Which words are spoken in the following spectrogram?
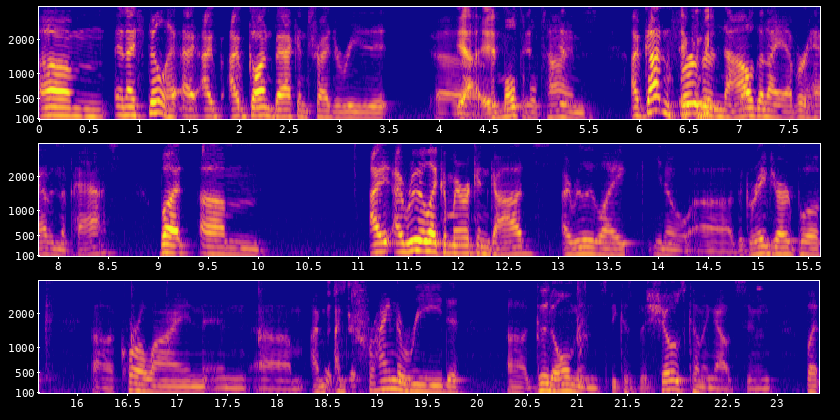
Um, and I still I, I've I've gone back and tried to read it uh, Yeah, it's- multiple it's- times. I've gotten further be- now than I ever have in the past, but um, I, I really like American Gods. I really like you know uh, the Graveyard Book, uh, Coraline, and um, I'm I'm trying to read uh, Good Omens because the show's coming out soon. But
